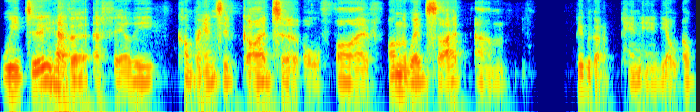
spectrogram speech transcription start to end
we do have a, a, fairly comprehensive guide to all five on the website. Um, people got a pen handy, I'll, I'll,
